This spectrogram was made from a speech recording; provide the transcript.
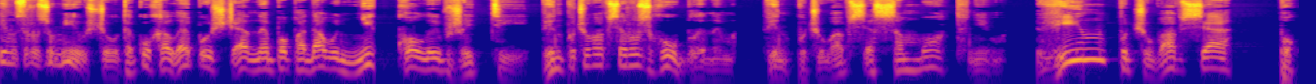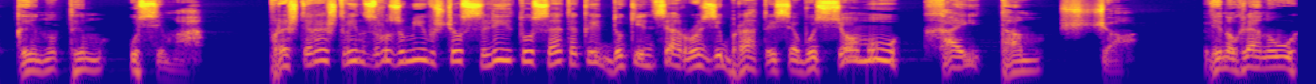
Він зрозумів, що у таку халепу ще не попадав ніколи в житті. Він почувався розгубленим, він почувався самотнім, він почувався покинутим усіма. Врешті-решт він зрозумів, що слід усе таки до кінця розібратися в усьому, хай там що. Він оглянув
